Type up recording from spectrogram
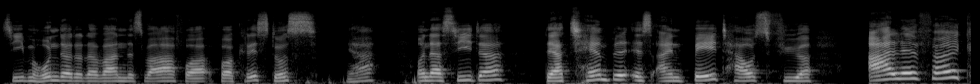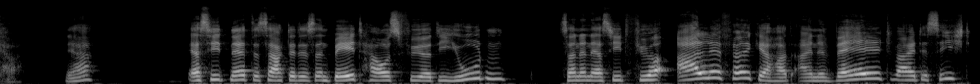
700 oder wann das war vor, vor Christus. Ja, und da sieht er, der Tempel ist ein Bethaus für alle Völker. Ja? Er sieht nicht, das sagt er, das ist ein Bethaus für die Juden, sondern er sieht für alle Völker. Er hat eine weltweite Sicht.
